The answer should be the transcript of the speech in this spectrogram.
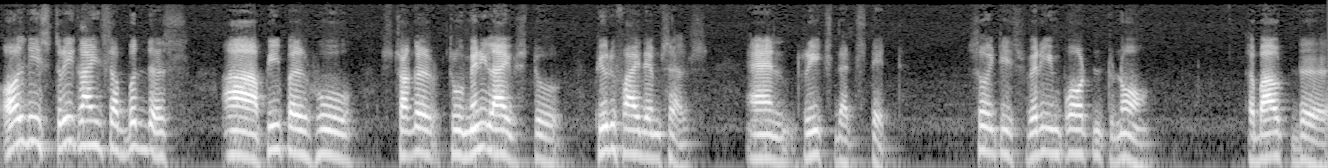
all these three kinds of Buddhas are people who struggle through many lives to purify themselves and reach that state. So it is very important to know about the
